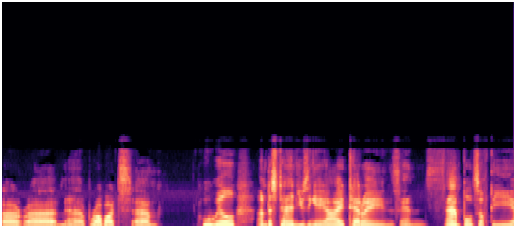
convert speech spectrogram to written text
uh, uh, uh, robots, um, who will understand using AI terrains and samples of the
